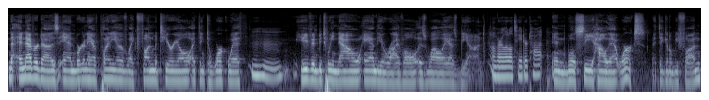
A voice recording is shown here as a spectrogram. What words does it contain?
Ne- It never does, and we're gonna have plenty of like fun material, I think, to work with, mm-hmm. even between now and the arrival, as well as beyond Of our little tater tot. and we'll see how that works. I think it'll be fun,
